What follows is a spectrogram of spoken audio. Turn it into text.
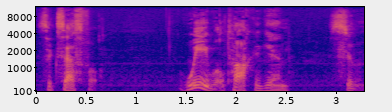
successful. We will talk again soon.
